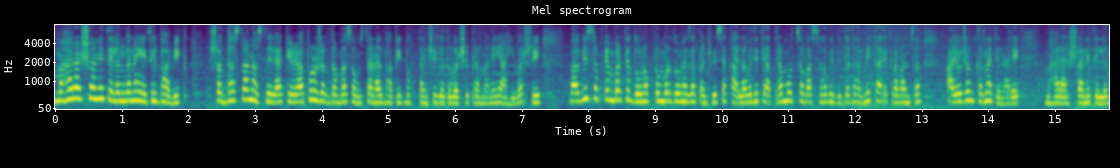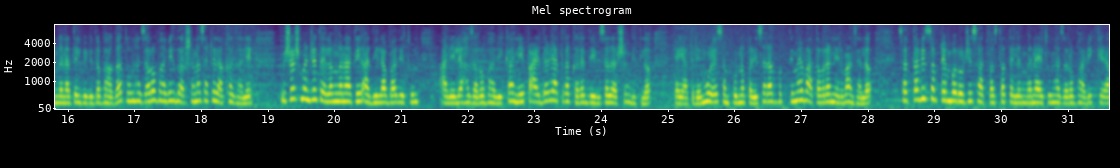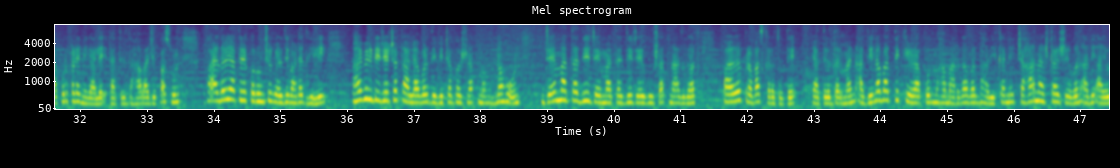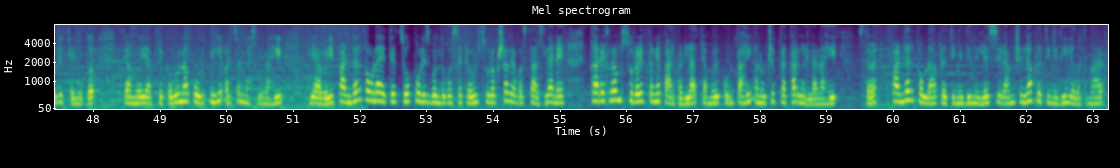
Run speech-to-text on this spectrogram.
महाराष्ट्र आणि तेलंगणा येथील भाविक श्रद्धास्थान असलेल्या केळापूर जगदंबा संस्थानात भाविक भक्तांची गतवर्षीप्रमाणे याही वर्षी बावीस सप्टेंबर ते दोन ऑक्टोबर दोन हजार पंचवीस या कालावधीत यात्रा महोत्सवासह विविध धार्मिक कार्यक्रमांचं आयोजन करण्यात येणार आहे. महाराष्ट्र आणि तेलंगणातील विविध भागातून हजारो भाविक दर्शनासाठी दाखल झाले. विशेष म्हणजे तेलंगणातील आदिलाबाद येथून आलेल्या हजारो भाविकांनी पायदळ यात्रा करत देवीचं दर्शन घेतलं. या यात्रेमुळे संपूर्ण परिसरात भक्तिमय वातावरण निर्माण झालं. सत्तावीस सप्टेंबर रोजी सात वाजता तेलंगणा येथून हजारो भाविक केळापूरकडे निघाले. रात्री दहा वाजेपासून पायदळ यात्रेकरूंची गर्दी वाढत गेली. भाविक डीजेच्या तालावर देवीच्या भजनात मग्न होऊन जय माता दी जय माता दी जय घोषात नाच गात पायदळ प्रवास करत होते. यात्रेदरम्यान आदिलाबाद ते केळापूर महामार्गावर भाविकांनी चहा नाश्ता जेवण आदी आयोजित केलं होतं. त्यामुळे यात्रेकरूंना कोणतीही अडचण भासली नाही. यावेळी पांढरकवडा येथे चोख पोलीस बंदोबस्त ठेवून सुरक्षा व्यवस्था असल्याने कार्यक्रम सुरळीतपणे पार पडला. त्यामुळे कोणताही अनुचित प्रकार घडला नाही. स्थळ पांढरकवडा प्रतिनिधी निलेश श्रीराम जिल्हा प्रतिनिधी Yavatmal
